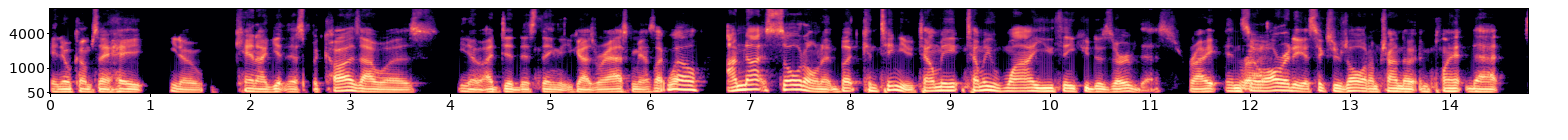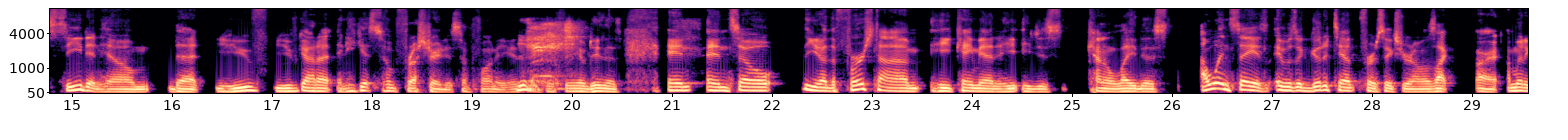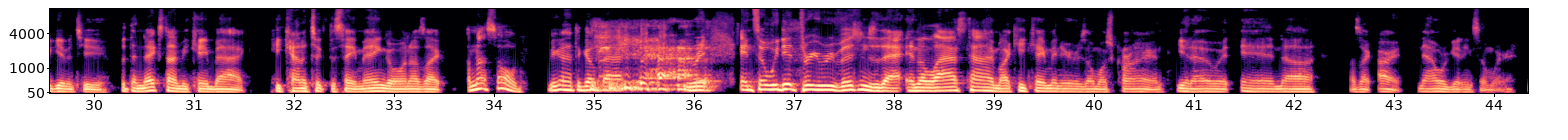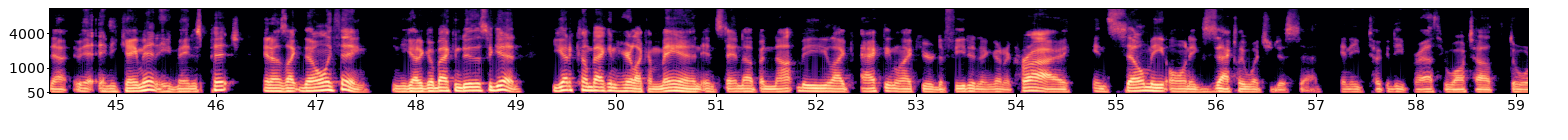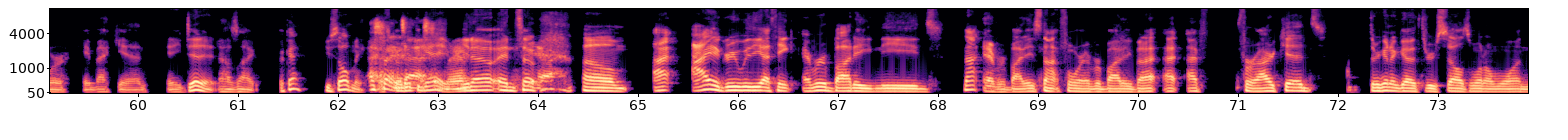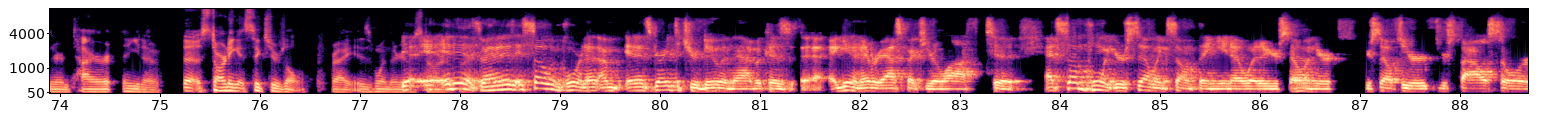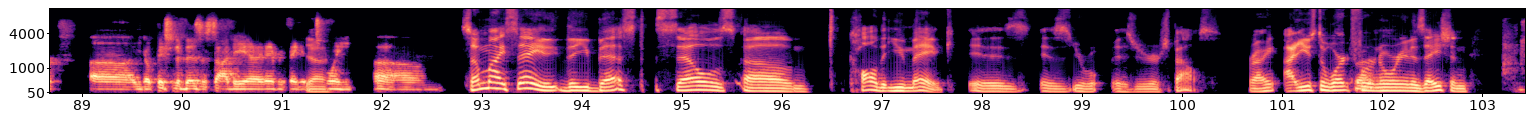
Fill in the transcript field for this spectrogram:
And he'll come say, Hey, you know, can I get this because I was, you know, I did this thing that you guys were asking me. I was like, well, I'm not sold on it, but continue. Tell me, tell me why you think you deserve this, right? And right. so already at six years old, I'm trying to implant that seed in him that you've you've got to. And he gets so frustrated. It's so funny to see him do this. And and so you know, the first time he came in, he he just kind of laid this. I wouldn't say it was a good attempt for a six year old. I was like, all right, I'm going to give it to you. But the next time he came back, he kind of took the same angle, and I was like, I'm not sold. You're gonna have to go back. yeah. And so we did three revisions of that. And the last time, like he came in here, he was almost crying, you know. And uh, I was like, all right, now we're getting somewhere. Now, and he came in, he made his pitch, and I was like, the only thing, and you got to go back and do this again. You got to come back in here like a man and stand up and not be like acting like you're defeated and going to cry and sell me on exactly what you just said. And he took a deep breath. He walked out the door, came back in, and he did it. And I was like, okay, you sold me. That's Let's fantastic, game, man. You know, and so yeah. um, I I agree with you. I think everybody needs not everybody. It's not for everybody, but I, I, I for our kids, they're going to go through sales one on one their entire you know uh, starting at six years old, right, is when they're going to yeah, start. It is, man. It's, it's so important, I'm, and it's great that you're doing that because, uh, again, in every aspect of your life, to at some point you're selling something. You know, whether you're selling yeah. your yourself to your your spouse or uh, you know pitching a business idea and everything in yeah. between. Um, Some might say the best sales um, call that you make is is your is your spouse, right? I used to work for an organization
